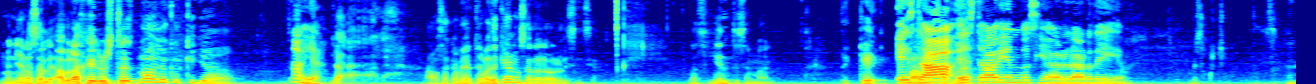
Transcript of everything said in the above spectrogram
Mañana sale. ¿Habrá haters 3? No, yo creo que ya. No, ya. Ya, ya. Vamos a cambiar de tema. ¿De qué vamos a hablar ahora, licenciada? La siguiente semana. ¿De qué vamos a Estaba, hablar? estaba viendo si hablar de... Me escuchan.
